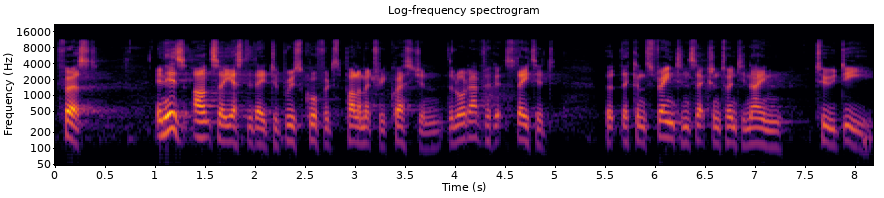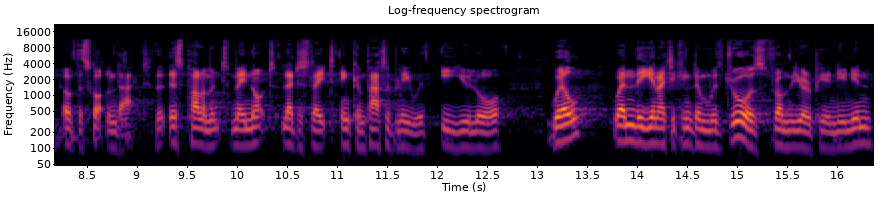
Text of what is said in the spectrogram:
First, In his answer yesterday to Bruce Crawford's parliamentary question, the Lord Advocate stated that the constraint in section 292 d of the Scotland Act that this Parliament may not legislate incompatibly with EU law will, when the United Kingdom withdraws from the European Union,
